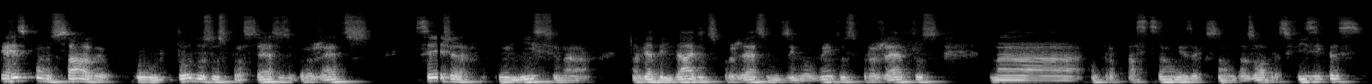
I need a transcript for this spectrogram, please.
É responsável por todos os processos e projetos, seja no início, na, na viabilidade dos projetos, no desenvolvimento dos projetos, na contratação e execução das obras físicas,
